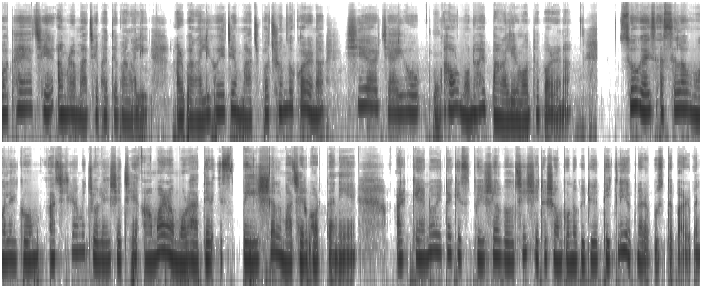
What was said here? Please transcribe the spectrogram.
কথায় আছে, আমরা মাছে ভাতে বাঙালি। আর বাঙালি হয়ে যে মাছ পছন্দ করে না, সে আর যাই হোক, আমার মনে হয় বাঙালির মধ্যে পড়ে না। সো গাইস আসসালামু আলাইকুম। আজকে আমি চলে এসেছি আমার আম্মুর হাতের স্পেশাল মাছের ভর্তা নিয়ে। আর কেন এটাকে স্পেশাল বলছি, সেটা সম্পূর্ণ ভিডিও দেখলেই আপনারা বুঝতে পারবেন।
